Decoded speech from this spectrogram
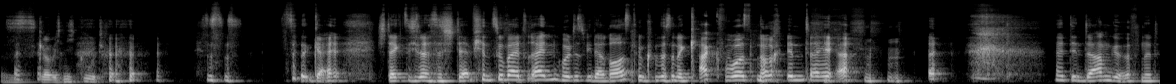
Das ist, glaube ich, nicht gut. Das ist, geil. Steckt sich das Stäbchen zu weit rein, holt es wieder raus, dann kommt da so eine Kackwurst noch hinterher. Hat den Darm geöffnet.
